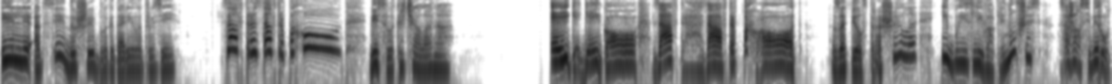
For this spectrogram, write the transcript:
Элли от всей души благодарила друзей. «Завтра, завтра поход!» — весело кричала она. «Эй-гей-гей-го! Завтра, завтра в поход!» — запел Страшила и, боязливо оглянувшись, зажал себе рот.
